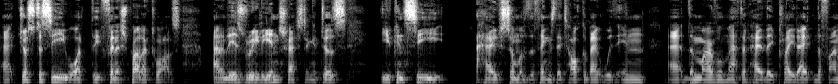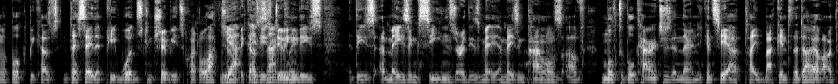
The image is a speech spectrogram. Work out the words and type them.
uh, just to see what the finished product was. And it is really interesting. It does, you can see how some of the things they talk about within uh, the Marvel method, how they played out in the final book, because they say that Pete Woods contributes quite a lot to Yeah, it because exactly. he's doing these these amazing scenes or these ma- amazing panels of multiple characters in there, and you can see how it played back into the dialogue.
